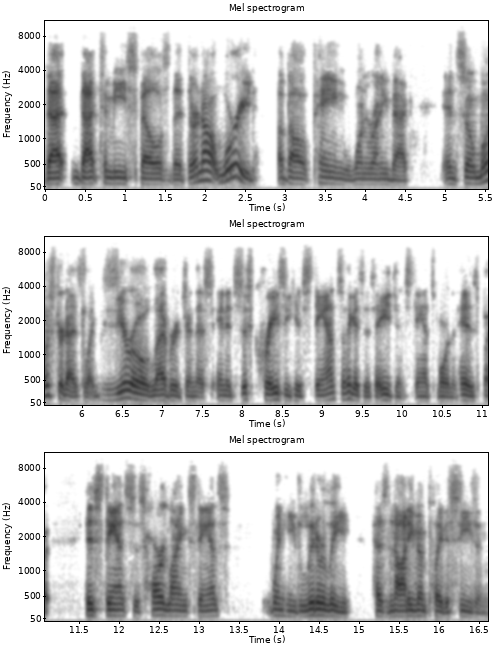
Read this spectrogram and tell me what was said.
That that to me spells that they're not worried about paying one running back. And so Mostert has like zero leverage in this, and it's just crazy his stance. I think it's his agent stance more than his, but his stance, his hardline stance, when he literally has not even played a season.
